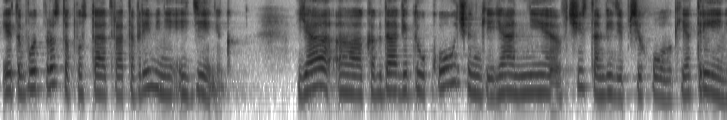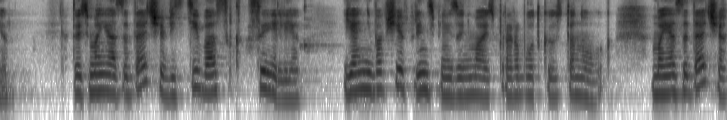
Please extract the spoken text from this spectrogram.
и это будет просто пустая трата времени и денег. Я, а, когда веду коучинги, я не в чистом виде психолог, я тренер. То есть моя задача вести вас к цели. Я не вообще, в принципе, не занимаюсь проработкой установок. Моя задача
